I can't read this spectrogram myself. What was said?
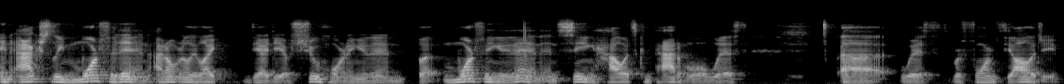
and actually morph it in. I don't really like the idea of shoehorning it in, but morphing it in and seeing how it's compatible with uh, with Reformed theology,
